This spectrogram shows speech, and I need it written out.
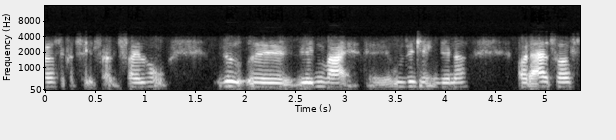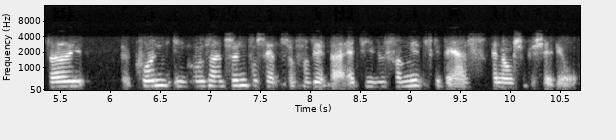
første kvartal, før vi for alvor ved, øh, hvilken vej øh, udviklingen vender. Og der er altså også stadig kun i en 17 procent, som forventer, at de vil formindske deres annoncebudget i år.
